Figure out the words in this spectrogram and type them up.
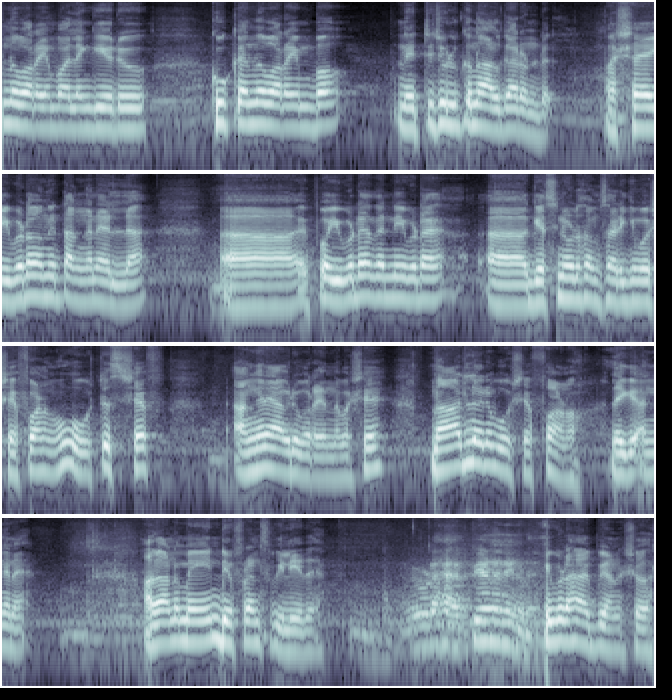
എന്ന് പറയുമ്പോൾ അല്ലെങ്കിൽ ഒരു കുക്ക് എന്ന് പറയുമ്പോൾ നെറ്റ് ചുളുക്കുന്ന ആൾക്കാരുണ്ട്. പക്ഷേ ഇവിടെ വന്നിട്ട് അങ്ങനെയല്ല. ഇപ്പോൾ ഇവിടെ തന്നെ ഇവിടെ ഗസ്റ്റിനോട് സംസാരിക്കുമ്പോൾ ഷെഫാണ്. ഓ ഇറ്റ് ഷെഫ്. അങ്ങനെ അവർ പറയുന്നത്. പക്ഷേ നാട്ടിൽ വരുമ്പോൾ ഷെഫാണോ? ലൈക്ക് അങ്ങനെ. അതാണ് മെയിൻ ഡിഫറൻസ് ഫീൽ ചെയ്തത് ഇവിടെ ഹാപ്പിയാണ് നിങ്ങൾ ഇവിടെ ഹാപ്പിയാണ് ഷുവർ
